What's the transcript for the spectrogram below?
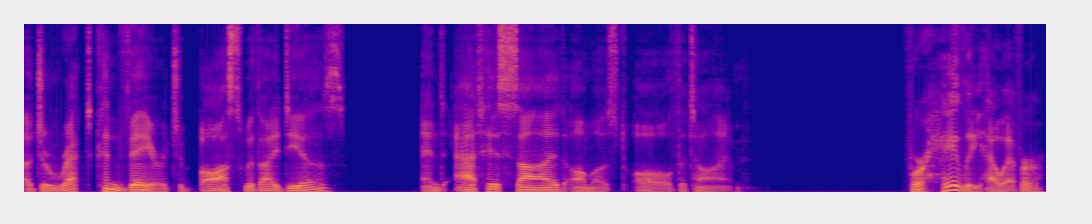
a direct conveyor to boss with ideas, and at his side almost all the time. For Haley, however,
